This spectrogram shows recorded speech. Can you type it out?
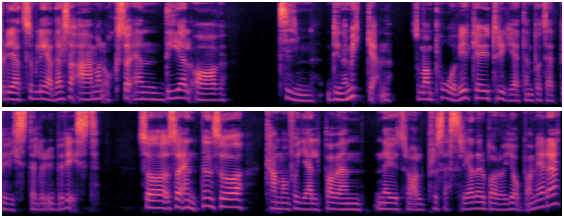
För att som ledare så är man också en del av teamdynamiken. Så man påverkar ju tryggheten på ett sätt bevisst eller ubevisst. Så, så enten så kan man få hjälp av en neutral processledare bara att jobba med det.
